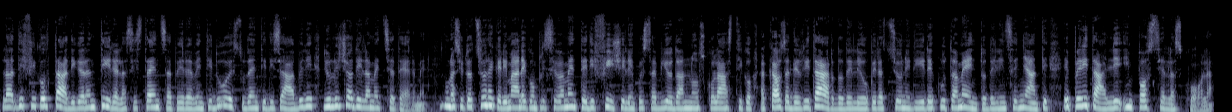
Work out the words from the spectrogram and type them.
la difficoltà di garantire l'assistenza per 22 studenti disabili di un liceo di Lamezia Terme. Una situazione che rimane complessivamente difficile in questo avvio d'anno scolastico a causa del ritardo delle operazioni di reclutamento degli insegnanti e per i tagli imposti alla scuola.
